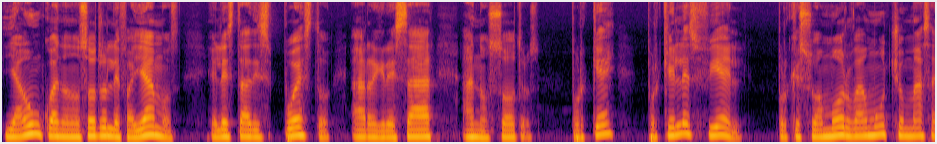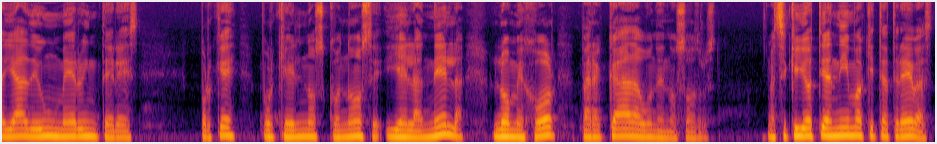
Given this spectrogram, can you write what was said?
Y aun cuando nosotros le fallamos, Él está dispuesto a regresar a nosotros. ¿Por qué? Porque Él es fiel, porque su amor va mucho más allá de un mero interés. ¿Por qué? Porque Él nos conoce y Él anhela lo mejor para cada uno de nosotros. Así que yo te animo a que te atrevas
